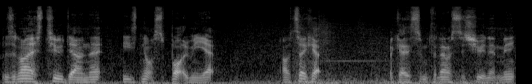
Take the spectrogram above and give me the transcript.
There's an IS-2 down there. He's not spotted me yet. I'll take it. Okay, something else is shooting at me.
